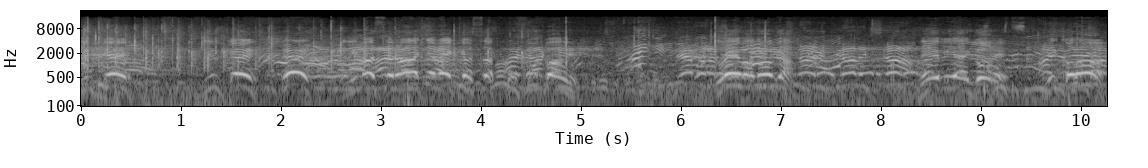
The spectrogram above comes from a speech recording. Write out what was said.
Ilke! Ilke! Ej! Ima se radnje neka sa futbalu. Leva noga. Ne vijaj gore. Nikola!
